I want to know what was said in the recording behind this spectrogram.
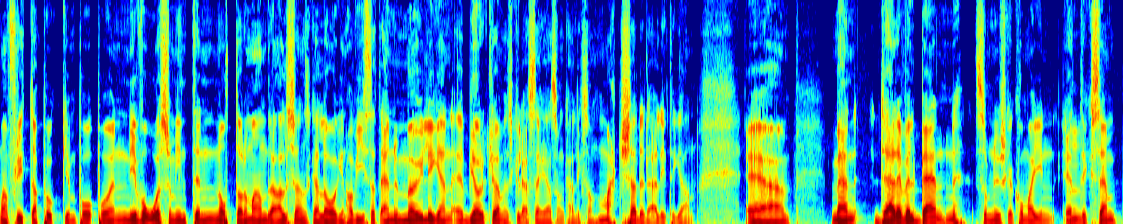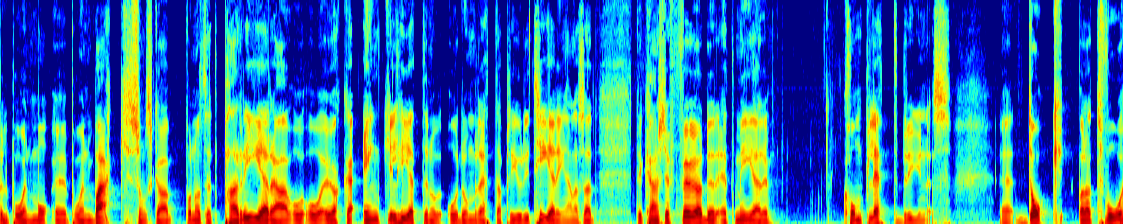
man flyttar pucken på, på en nivå som inte något av de andra allsvenska lagen har visat ännu. Möjligen eh, Björklöven skulle jag säga som kan liksom matcha det där lite grann. Eh, men där är väl Ben, som nu ska komma in, ett Mm. exempel på en, eh, på en back som ska på något sätt parera och, och öka enkelheten och, och de rätta prioriteringarna. Så att det kanske föder ett mer komplett Brynäs. Eh, dock, bara två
